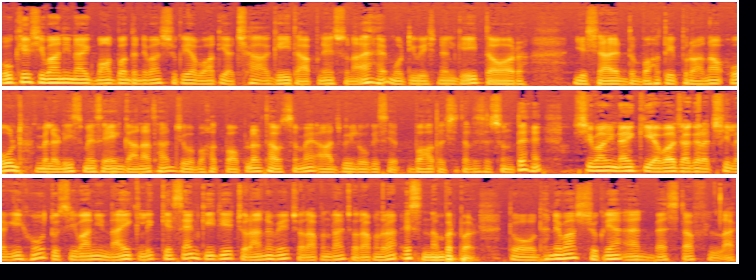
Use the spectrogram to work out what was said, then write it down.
ओके शिवानी नाइक बहुत बहुत धन्यवाद। शुक्रिया, बहुत ही अच्छा गीत आपने सुनाया है मोटिवेशनल गीत, और ये शायद बहुत ही पुराना ओल्ड मेलोडीज में से एक गाना था जो बहुत पॉपुलर था उस समय। आज भी लोग इसे बहुत अच्छी तरह से सुनते हैं। शिवानी नाइक की आवाज़ अगर अच्छी लगी हो तो शिवानी नाइक लिख के सेंड कीजिए चौरानबे चौरा पंद्रह चौरा पंद्रह इस नंबर पर। तो धन्यवाद, शुक्रिया एंड बेस्ट ऑफ़ लक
